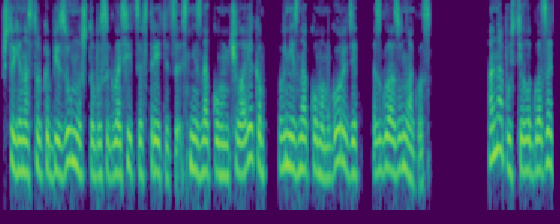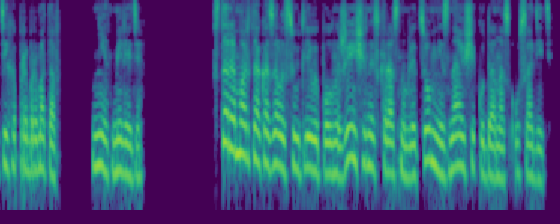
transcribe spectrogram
что я настолько безумна, чтобы согласиться встретиться с незнакомым человеком в незнакомом городе с глазу на глаз?» Она опустила глаза, тихо пробормотав. «Нет, миледи». Старая Марта оказалась суетливой полной женщиной с красным лицом, не знающей, куда нас усадить.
